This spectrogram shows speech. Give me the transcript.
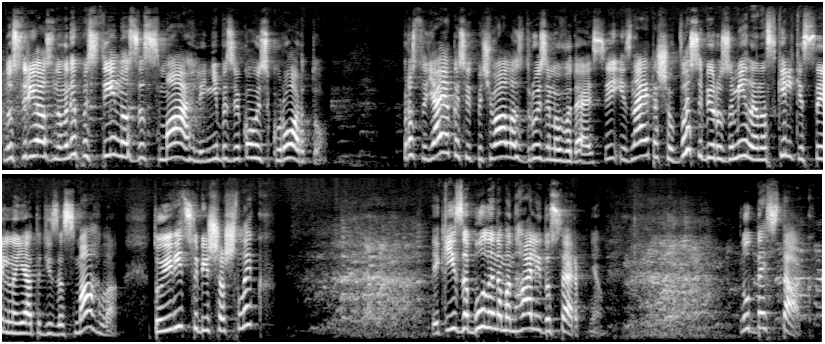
Ну серйозно, вони постійно засмаглі, ніби з якогось курорту. Просто я якось відпочивала з друзями в Одесі, і знаєте, щоб ви собі розуміли, наскільки сильно я тоді засмагла, то уявіть собі шашлик, який забули на мангалі до серпня. Ну, десь так.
